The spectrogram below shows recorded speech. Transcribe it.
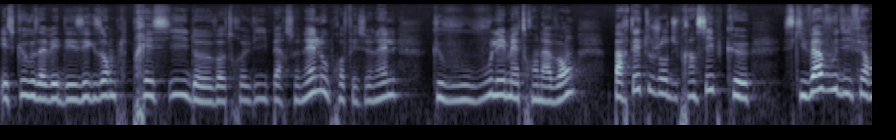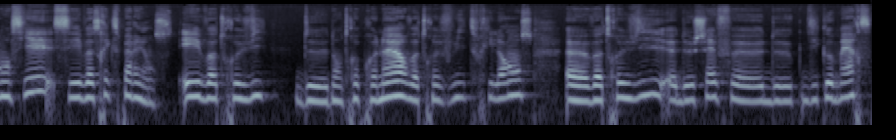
Est-ce que vous avez des exemples précis de votre vie personnelle ou professionnelle que vous voulez mettre en avant? Partez toujours du principe que ce qui va vous différencier, c'est votre expérience et votre vie d'entrepreneur, votre vie de freelance, euh, votre vie de chef euh, d'e-commerce.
